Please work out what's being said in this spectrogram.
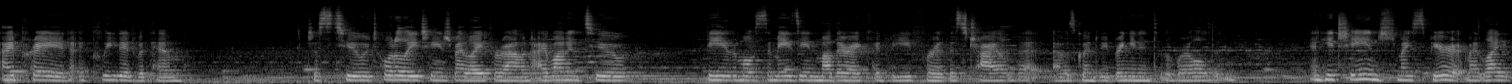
I prayed, I pleaded with Him just to totally change my life around. I wanted to be the most amazing mother I could be for this child that I was going to be bringing into the world. And, and He changed my spirit, my life.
